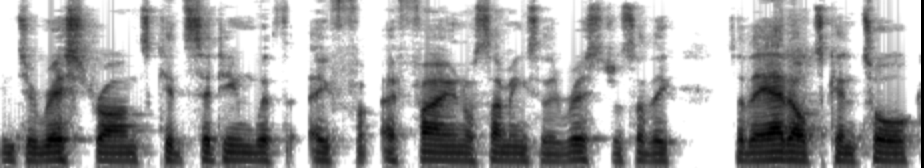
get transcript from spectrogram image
into restaurants, kids sitting with a, f- a phone or something to the restaurant, so they so the adults can talk,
